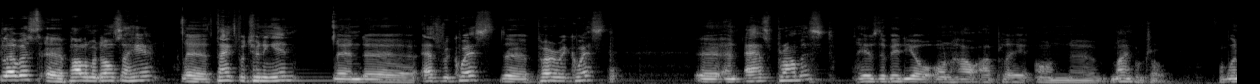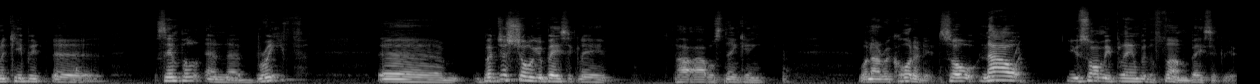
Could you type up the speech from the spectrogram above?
lovers, uh, Paulo Mendonça here. Uh, thanks for tuning in. And uh, as request, uh, per request, uh, and as promised, here's the video on how I play on uh, Mind Control. I'm going to keep it simple and brief, um, but just show you basically how I was thinking when I recorded it. So now you saw me playing with the thumb, basically.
